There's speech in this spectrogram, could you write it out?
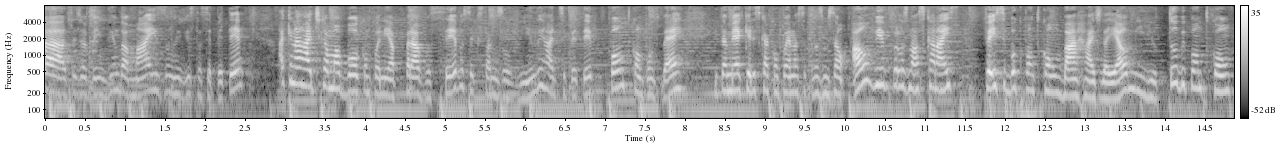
dia, seja bem-vindo a mais um Revista CPT. Aqui na rádio que é uma boa companhia para você, você que está nos ouvindo em radiocpt.com.br e também aqueles que acompanham nossa transmissão ao vivo pelos nossos canais facebook.com.br e youtube.com.br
